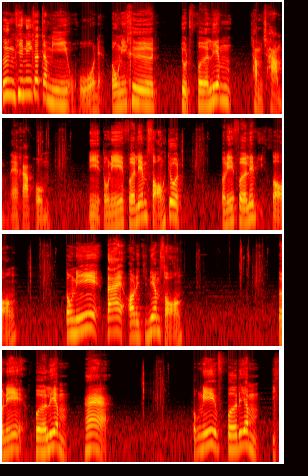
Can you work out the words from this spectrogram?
ซึ่งที่นี่ก็จะมีโอ้โหเนี่ยตรงนี้คือจุดเฟอร์เรียมฉ่ำๆนะครับผมนี่ตรงนี้เฟอร์เรียม2 จุด ตรงนี้เฟอร์เรียมอีก 2 ตรงนี้ได้ออริจิเนียม2ตัวนี้เฟอร์เรียม5ตรงนี้เฟอร์เรียมอีก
